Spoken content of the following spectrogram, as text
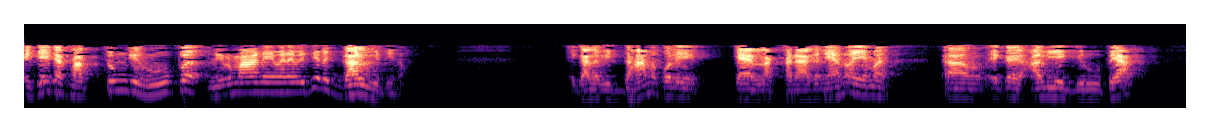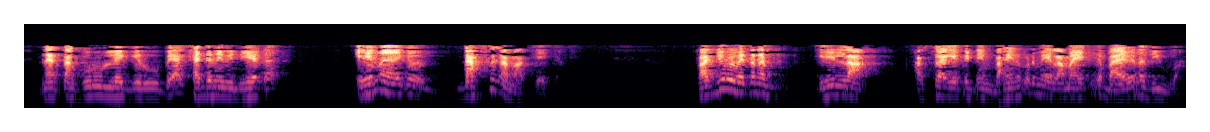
එක එක සත්තුන්ගේ රූප නිර්මාණය වෙන විදිහට ගල් විදිනවා. ඒ ගල විද්ධාම පොලේ කෑල්ලක් කඩාගෙන යනවා. එහෙම ඒක අලියෙක්ගේ රූපයක් නැත්නම් කුරුල්ලෙක්ගේ රූපයක් හැදෙන විදිහට එහෙම ඒක දක්ෂකමක් ඒක. රජුර මෙතන ගිහිල්ලා අස්වාගේ පිටින් බහිනකොට මේ ළමයි ටික බය වෙලා දිව්වා.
